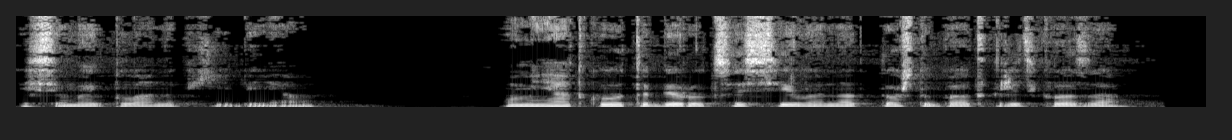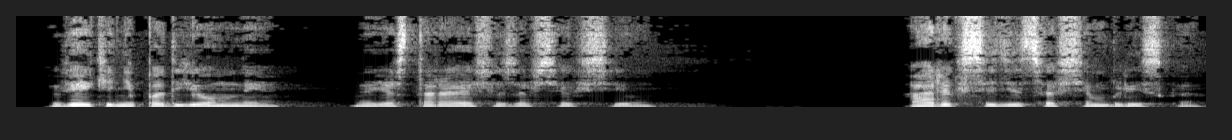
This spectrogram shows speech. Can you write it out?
и все мои планы к ебеням. У меня откуда-то берутся силы на то, чтобы открыть глаза. Веки неподъемные, но я стараюсь изо всех сил. Алекс сидит совсем близко,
